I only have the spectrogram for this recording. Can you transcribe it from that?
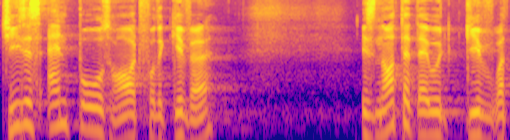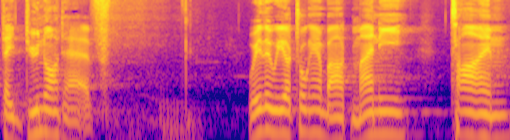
Jesus and Paul's heart for the giver is not that they would give what they do not have. Whether we are talking about money, time,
